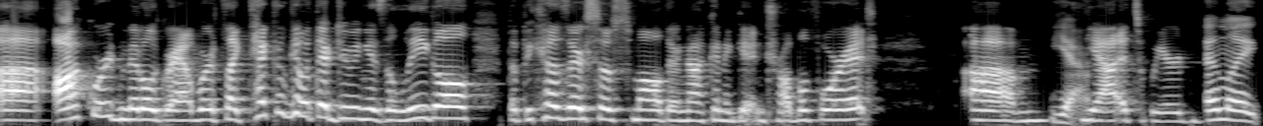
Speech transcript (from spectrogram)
uh, awkward middle ground where it's like technically what they're doing is illegal, but because they're so small, they're not going to get in trouble for it. Um, Yeah. yeah, it's weird. and like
